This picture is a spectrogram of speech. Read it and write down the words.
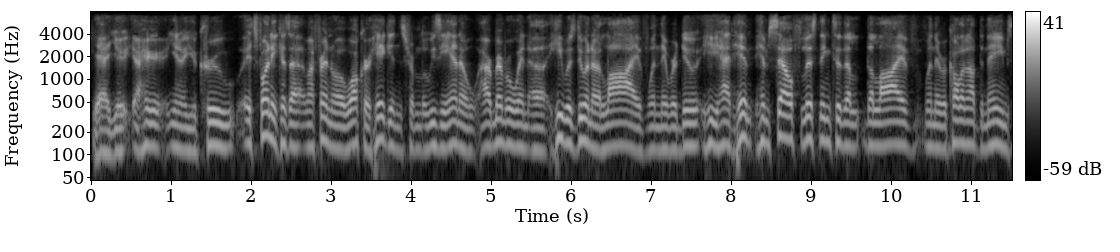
Yeah, you, I hear you know your crew. It's funny because my friend uh, Walker Higgins from Louisiana. I remember when uh, he was doing a live when they were doing. He had him himself listening to the the live when they were calling out the names,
